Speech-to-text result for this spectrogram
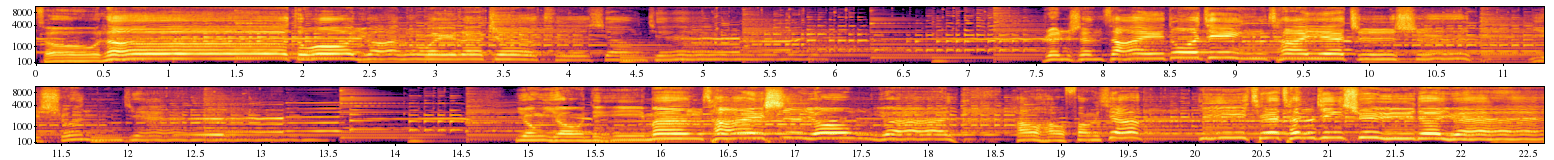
走了多远，为了这次相见。人生再多精彩，也只是一瞬间。拥有你们才是永远，好好放下一切曾经许的愿。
